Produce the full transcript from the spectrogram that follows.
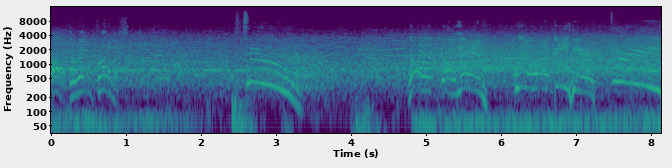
Oh, they're right in front of us. Two. Oh, oh, man. We don't want to be here. Three.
